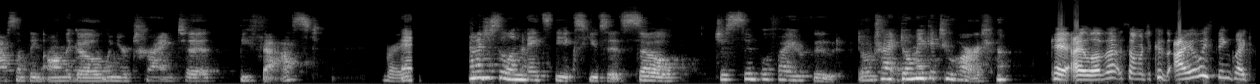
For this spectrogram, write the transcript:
have something on the go when you're trying to be fast. Right. And kind of just eliminates the excuses. So just simplify your food. Don't try, don't make it too hard. Okay, I love that so much because I always think like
